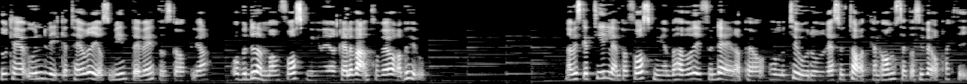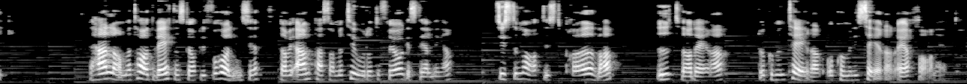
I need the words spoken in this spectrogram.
Hur kan jag undvika teorier som inte är vetenskapliga och bedöma om forskningen är relevant för våra behov? När vi ska tillämpa forskningen behöver vi fundera på hur metoder och resultat kan omsättas i vår praktik. Det handlar om att ha ett vetenskapligt förhållningssätt där vi anpassar metoder till frågeställningar, systematiskt prövar, utvärderar, dokumenterar och kommunicerar erfarenheter.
